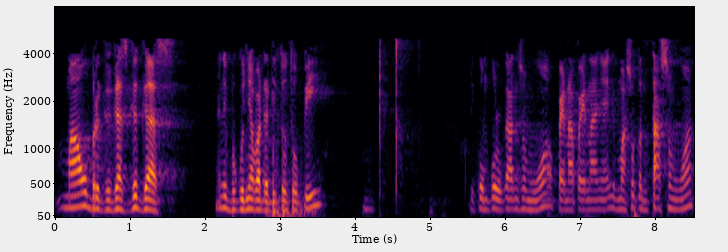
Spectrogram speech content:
mau bergegas-gegas. Ini bukunya pada ditutupi. Dikumpulkan semua, pena-penanya ini masuk entas semua.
